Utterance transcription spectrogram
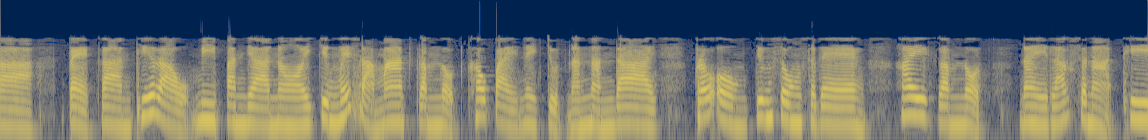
ลา แต่การที่เรามีปัญญาน้อยจึงไม่สามารถกำหนดเข้าไปในจุดนั้นๆได้ พระองค์จึงทรงแสดงให้กำหนดในลักษณะที่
